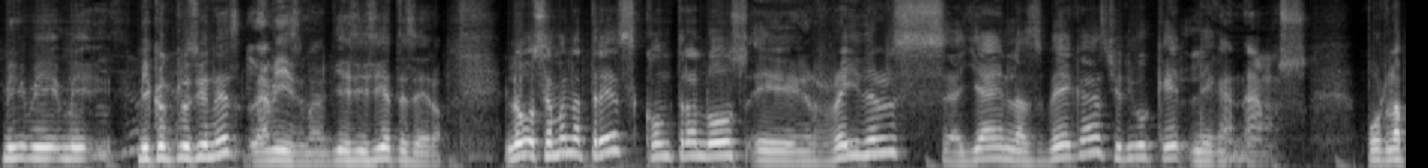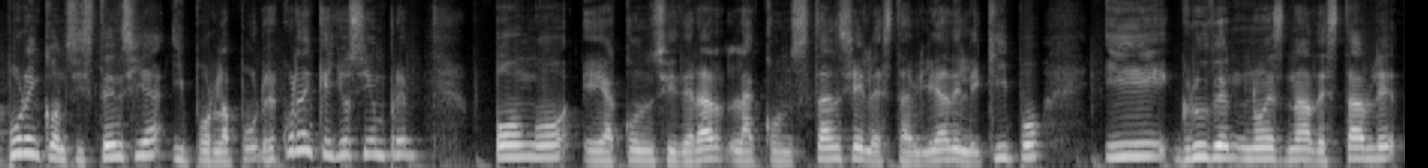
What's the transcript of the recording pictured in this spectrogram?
mi, conclusión es la misma, 17-0. Luego, semana 3 contra los eh, Raiders allá en Las Vegas. Yo digo que le ganamos. Por la pura inconsistencia y por la pura... Recuerden que yo siempre pongo eh, a considerar la constancia y la estabilidad del equipo y Gruden no es nada estable.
